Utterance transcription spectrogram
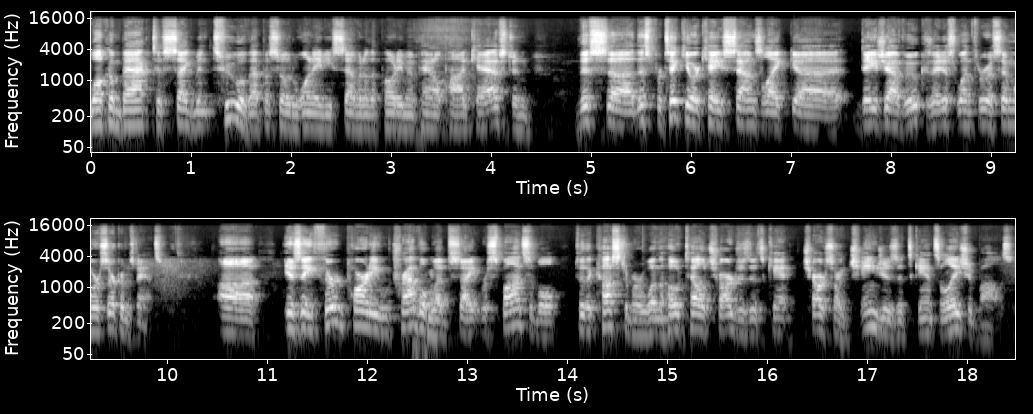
Welcome back to segment two of episode 187 of the Podium and Panel podcast. And this uh, this particular case sounds like uh, deja vu because I just went through a similar circumstance. Uh, is a third party travel website responsible to the customer when the hotel charges its can charge sorry changes its cancellation policy?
